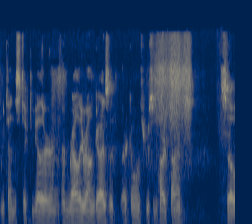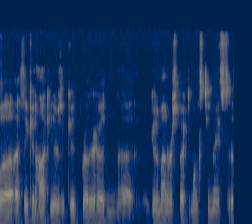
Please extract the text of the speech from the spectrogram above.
we tend to stick together and, and, rally around guys that are going through some hard times. So uh, I think in hockey there's a good brotherhood and uh, a good amount of respect amongst teammates to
